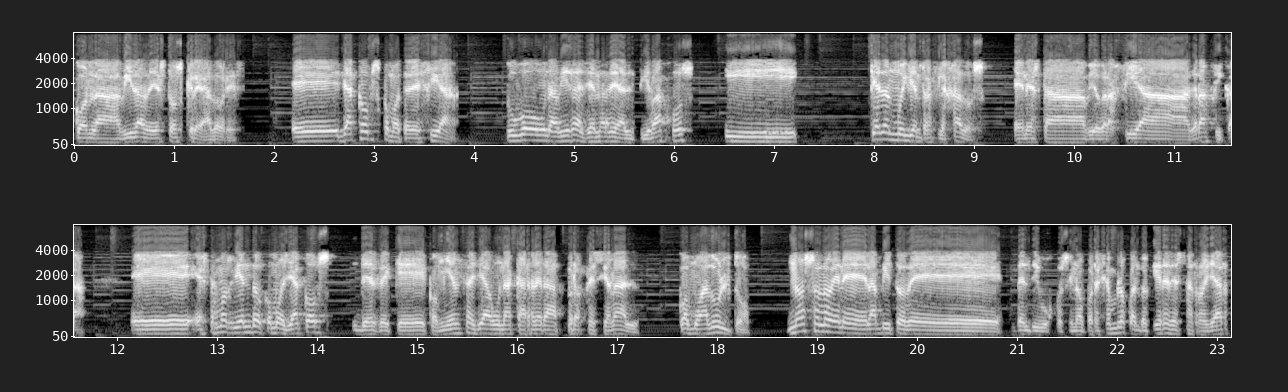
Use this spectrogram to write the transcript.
con la vida de estos creadores. Eh, Jacobs, como te decía, tuvo una vida llena de altibajos y quedan muy bien reflejados en esta biografía gráfica. Eh, estamos viendo cómo Jacobs, desde que comienza ya una carrera profesional como adulto, no solo en el ámbito del dibujo, sino, por ejemplo, cuando quiere desarrollar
